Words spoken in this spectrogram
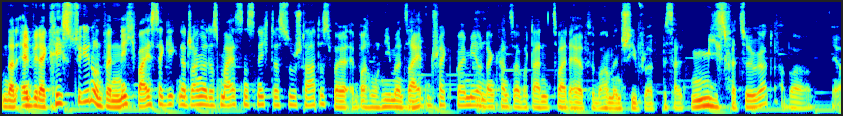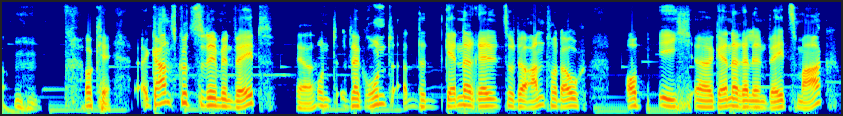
Und dann entweder kriegst du ihn und wenn nicht, weiß der Gegner Jungle das meistens nicht, dass du startest, weil einfach noch niemand Seiten trackt bei mir und dann kannst du einfach deine zweite Hälfte machen, wenn es schief läuft. Bist halt mies verzögert, aber ja. Mhm. Okay, äh, ganz kurz zu dem Invade. Ja. Und der Grund äh, generell zu der Antwort auch, ob ich äh, generell Invades mag,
